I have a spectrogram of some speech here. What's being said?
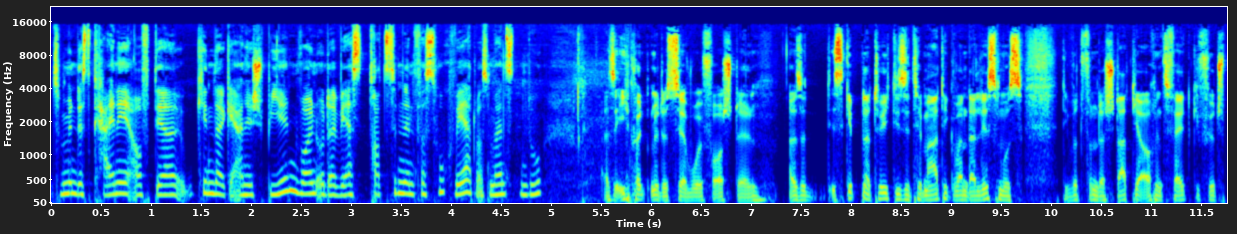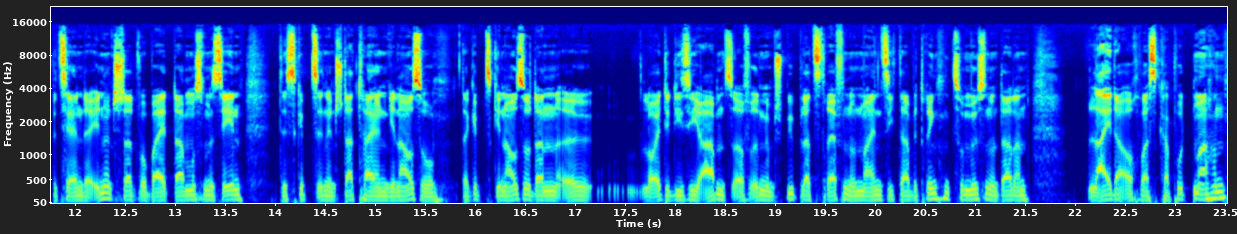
zumindest keine, auf der Kinder gerne spielen wollen oder wäre es trotzdem den Versuch wert? Was meinst denn du? Also ich könnte mir das sehr wohl vorstellen. Also es gibt natürlich diese Thematik Vandalismus, die wird von der Stadt ja auch ins Feld geführt, speziell in der Innenstadt, wobei da muss man sehen, das gibt es in den Stadtteilen genauso. Da gibt es genauso dann äh, Leute, die sich abends auf irgendeinem Spielplatz treffen und meinen, sich da betrinken zu müssen und da dann leider auch was kaputt machen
